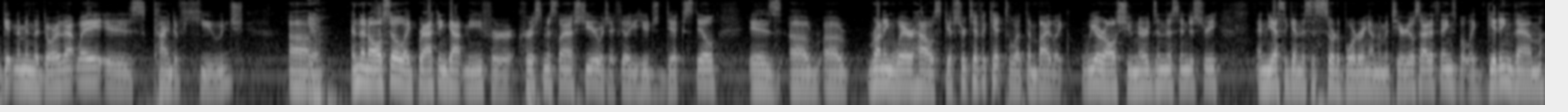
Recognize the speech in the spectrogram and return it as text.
Getting them in the door that way is kind of huge. Um, Yeah. and then also like bracken got me for christmas last year which i feel like a huge dick still is a, a running warehouse gift certificate to let them buy like we are all shoe nerds in this industry. And yes again this is sort of bordering on the material side of things but like getting them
